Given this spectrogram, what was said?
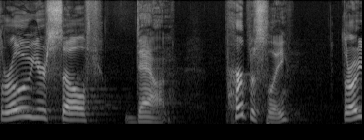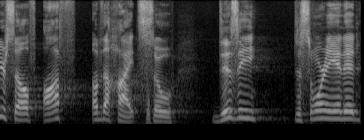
throw yourself down. Purposely throw yourself off of the heights. So, dizzy, disoriented,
